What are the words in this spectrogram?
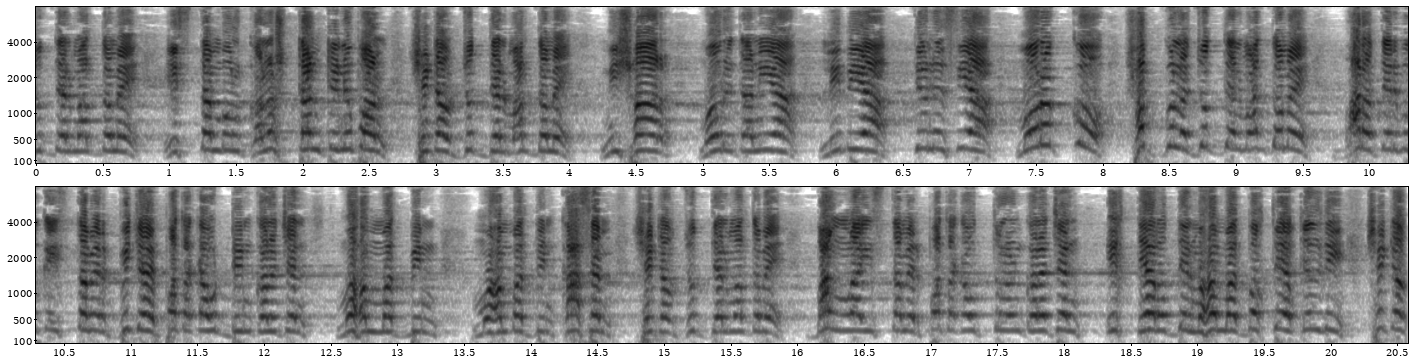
যুদ্ধের মাধ্যমে ইস্তাম্বুল কনস্টান্টিনোপল সেটাও যুদ্ধের মাধ্যমে মিশর মৌরিতানিয়া লিবিয়া তিউনিসিয়া মরক্কো সবগুলো যুদ্ধের মাধ্যমে ভারতের বুকে ইসলামের বিজয় পতাকা উড্ডীন করেছেন মোহাম্মদ বিন মোহাম্মদ বিন কাসেম। সেটাও যুদ্ধের মাধ্যমে বাংলা ইসলামের পতাকা উত্তোলন করেছেন ইখতিয়ার উদ্দিন মোহাম্মদ বখতিয়ার খিলদি সেটাও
